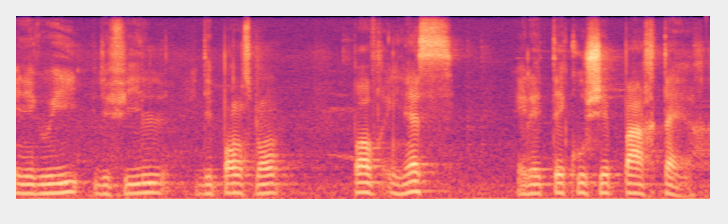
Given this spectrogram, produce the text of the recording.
une aiguille, du fil, des pansements. Pauvre Inès, elle était couchée par terre.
